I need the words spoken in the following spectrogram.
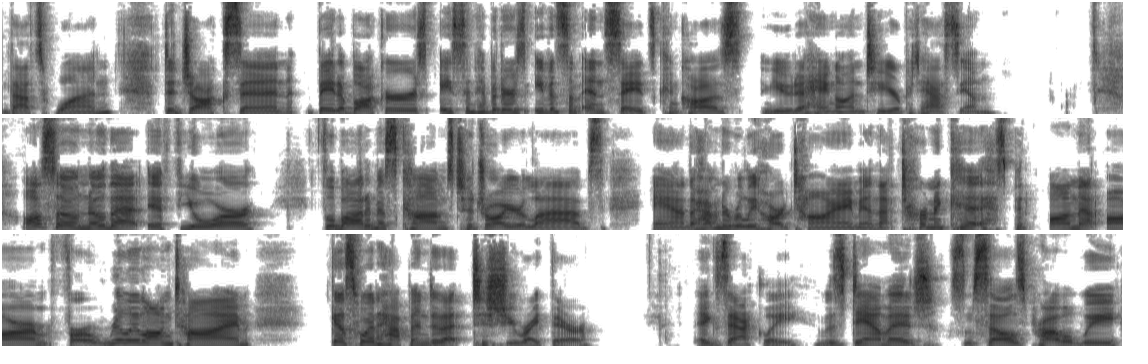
that's one. Digoxin, beta blockers, ACE inhibitors, even some NSAIDs can cause you to hang on to your potassium. Also, know that if your phlebotomist comes to draw your labs and they're having a really hard time, and that tourniquet has been on that arm for a really long time, guess what happened to that tissue right there? Exactly. It was damaged. Some cells probably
